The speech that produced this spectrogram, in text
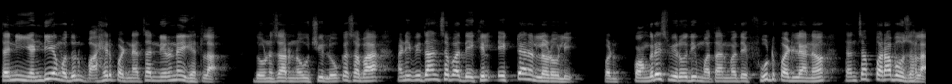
त्यांनी एनडीएमधून बाहेर पडण्याचा निर्णय घेतला. दोन हजार नऊची लोकसभा आणि विधानसभा देखील एकट्यानं लढवली. पण काँग्रेस विरोधी मतांमध्ये फूट पडल्यानं त्यांचा पराभव झाला.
